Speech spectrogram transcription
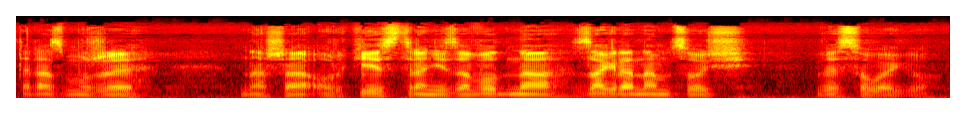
Teraz może nasza orkiestra niezawodna zagra nam coś wesołego.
